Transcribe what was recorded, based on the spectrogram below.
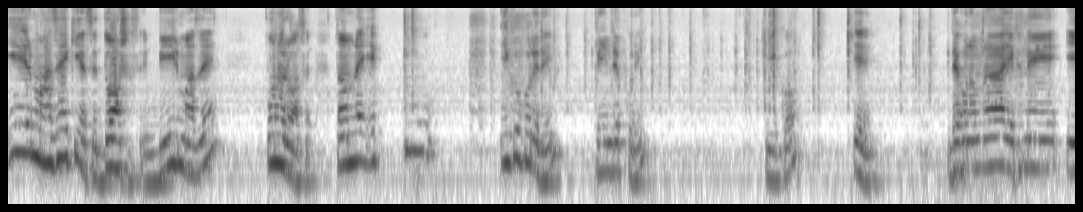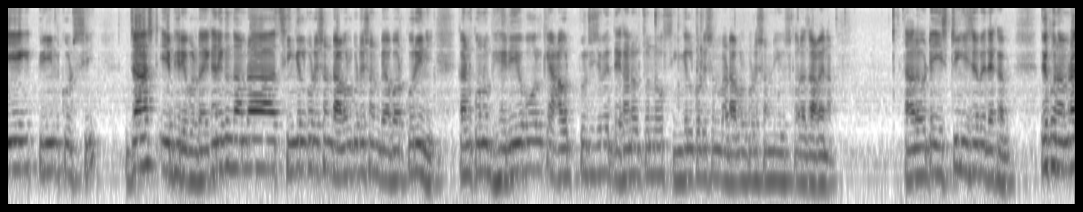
এর মাঝে কি আছে? দশ আছে। বির মাঝে পনেরো আছে। তো আমরা একটু ইকো করে দেই প্রিন্ট করি। ইকো এ দেখুন, আমরা এখানে এ প্রিন্ট করছি। জাস্ট এ ভেরিয়েবলটা এখানে কিন্তু আমরা সিঙ্গেল কোটেশন ডাবল কোটেশন ব্যবহার করিনি। কারণ কোনো ভেরিয়েবলকে আউটপুট হিসেবে দেখানোর জন্য সিঙ্গেল কোটেশন বা ডাবল কোটেশন ইউজ করা যাবে না। তাহলে ওটা স্ট্রিং হিসেবে দেখাবে। দেখুন, আমরা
